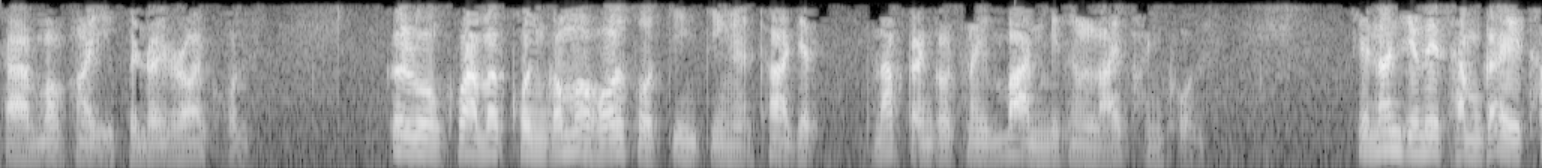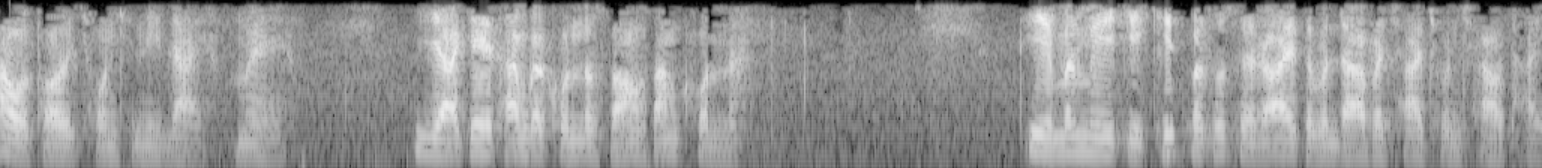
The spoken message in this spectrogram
ชามอบให้อีกเป็นร้อยร้อยคน ก็รวมความว่าคนของมโหสถจริงๆอะถ้าจะนับกันก็ในบ้านมีทั้งหลายพันคนฉะนั้นจึงได้ทำกับไอ้เท่าทรชนชนิดได้แม่อยากจะทำกับคนตั้งสองสามคนนะ ที่มันมีจิตคิดประทุษร้ายต่บรรดาประชาชนชาวไทย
